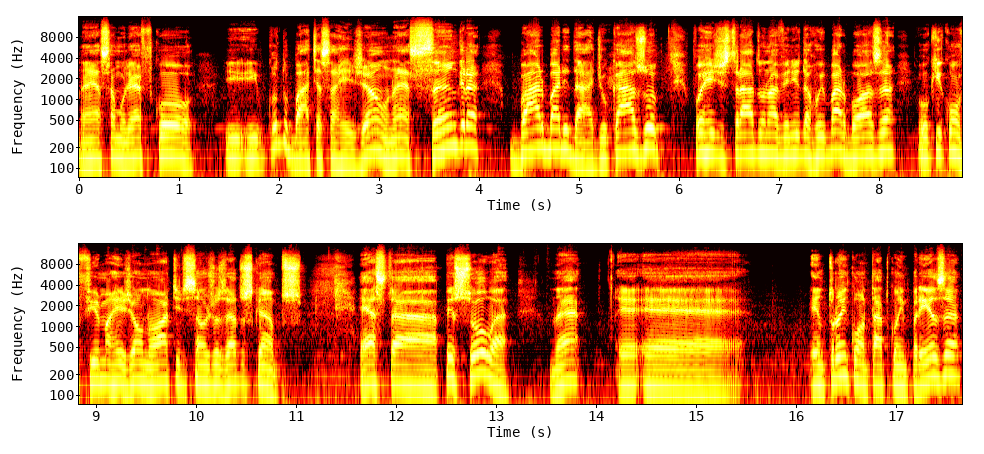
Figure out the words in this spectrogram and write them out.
Né? Essa mulher ficou e, e, quando bate essa região, né, sangra barbaridade. O caso foi registrado na Avenida Rui Barbosa, o que confirma a região norte de São José dos Campos. Esta pessoa, né, é, é, entrou em contato com a empresa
